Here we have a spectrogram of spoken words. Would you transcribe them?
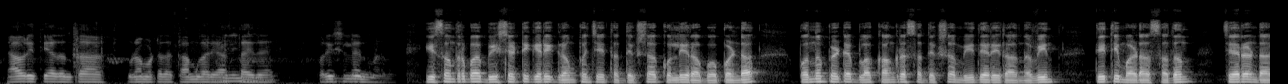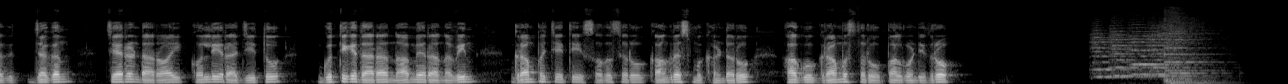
ಯಾವ ರೀತಿಯಾದಂಥ ಗುಣಮಟ್ಟದ ಕಾಮಗಾರಿ ಆಗ್ತಾಯಿದೆ ಪರಿಶೀಲನೆ ಮಾಡಬೇಕು. ಈ ಸಂದರ್ಭ ಬಿಶೆಟ್ಟಿಗೇರಿ ಗ್ರಾಮ ಪಂಚಾಯತ್ ಅಧ್ಯಕ್ಷ ಕೊಲ್ಲೀರ ಬೋಪಣ್ಣ, ಪೊನ್ನಂಪೇಟೆ ಬ್ಲಾಕ್ ಕಾಂಗ್ರೆಸ್ ಅಧ್ಯಕ್ಷ ಮೀದೇರಿರ ನವೀನ್, ತೀತಿಮಾಡ ಸದನ್ ಚೇರಂಡ ಜಗನ್ ಚೇರಂಡ ರಾಯ್, ಕೊಲ್ಲೀರ ಜೀತು, ಗುತ್ತಿಗೆದಾರ ನಾಮೇರ ನವೀನ್, ಗ್ರಾಮ ಪಂಚಾಯಿತಿ ಸದಸ್ಯರು, ಕಾಂಗ್ರೆಸ್ ಮುಖಂಡರು ಹಾಗೂ ಗ್ರಾಮಸ್ಥರು ಪಾಲ್ಗೊಂಡಿದ್ದರು.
